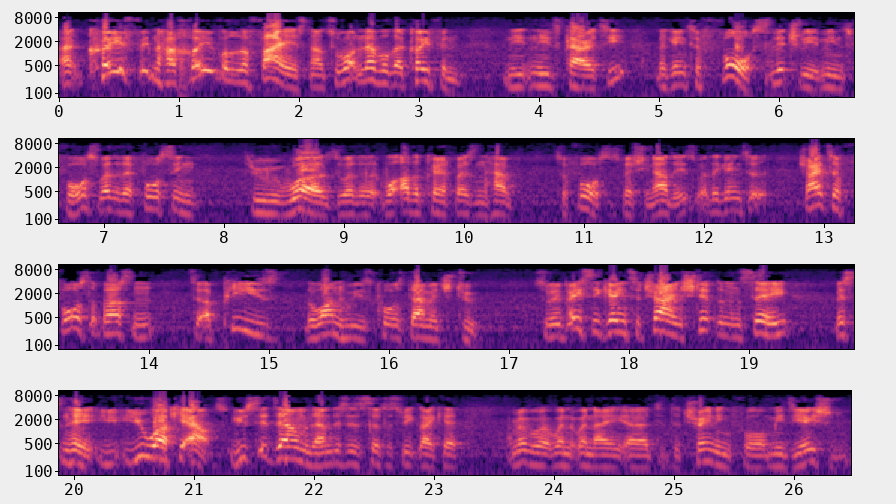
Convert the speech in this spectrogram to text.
and uh, koifin hachoyvel lefayis. Now, to what level they're needs clarity. They're going to force, literally it means force, whether they're forcing through words, whether, what other Bezdin have to force, especially nowadays, where they're going to try to force the person to appease the one who he's caused damage to. So we're basically going to try and strip them and say, listen here, you, you, work it out. You sit down with them. This is, so to speak, like a, I remember when, when I uh, did the training for mediation,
